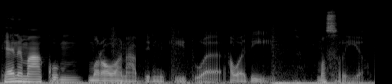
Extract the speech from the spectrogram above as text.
كان معكم مروان عبد المجيد وحواديت مصرية.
